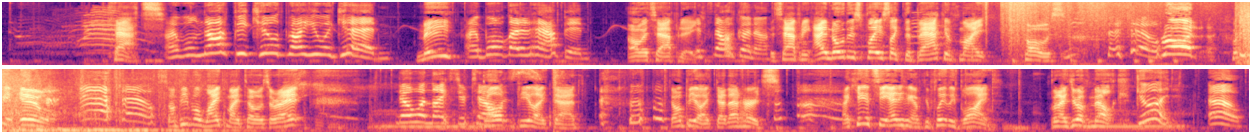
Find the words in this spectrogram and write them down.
Cats. I will not be killed by you again. Me? I won't let it happen. Oh, it's happening. It's not gonna. It's happening. I know this place like the back of my toes. Ew. Run! What do you mean, ew? Ew. Some people like my toes, all right? No one likes your toes. Don't be like that. Don't be like that. That hurts. I can't see anything. I'm completely blind. But I do have milk. Good. Oh,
